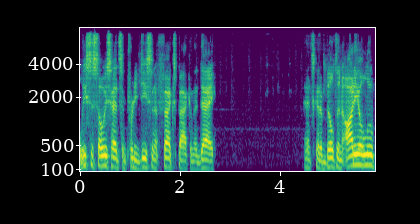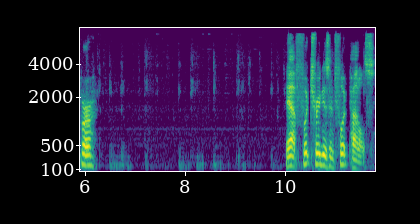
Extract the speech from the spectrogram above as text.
Alesis always had some pretty decent effects back in the day. And it's got a built-in audio looper. Yeah, foot triggers and foot pedals.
